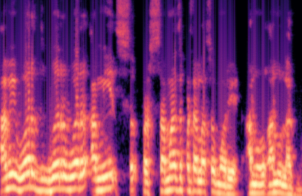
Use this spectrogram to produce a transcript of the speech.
आम्ही वर वर वर आम्ही समाज पटाला समोर आणू आणू लागलो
